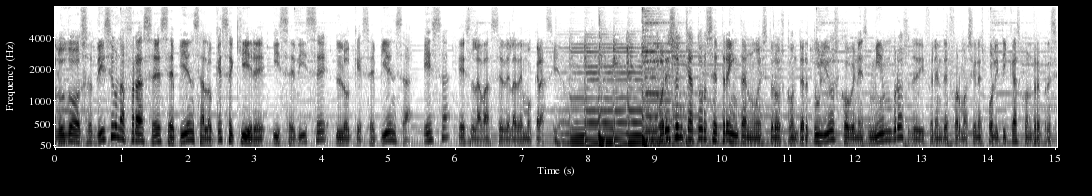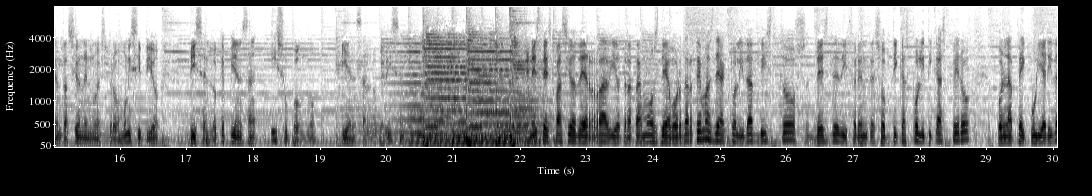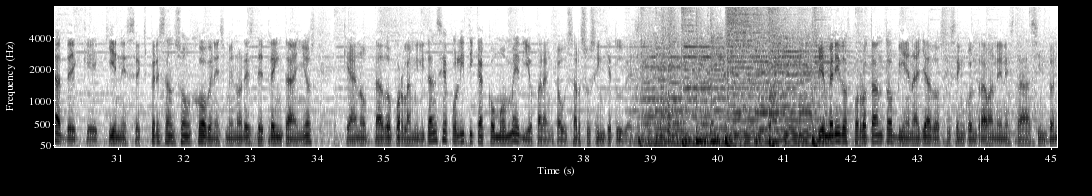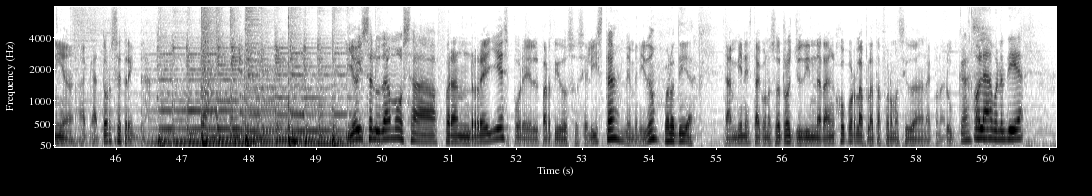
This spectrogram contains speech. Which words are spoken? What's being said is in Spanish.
Saludos. Dice una frase, se piensa lo que se quiere y se dice lo que se piensa. Esa es la base de la democracia. Por eso en 1430 nuestros contertulios, jóvenes miembros de diferentes formaciones políticas con representación en nuestro municipio, dicen lo que piensan y supongo piensan lo que dicen. En este espacio de radio tratamos de abordar temas de actualidad vistos desde diferentes ópticas políticas, pero con la peculiaridad de que quienes se expresan son jóvenes menores de 30 años que han optado por la militancia política como medio para encauzar sus inquietudes. Bienvenidos, por lo tanto, bien hallados si se encontraban en esta sintonía a 1430. Y hoy saludamos a Fran Reyes por el Partido Socialista. Bienvenido. Buenos días. También está con nosotros Judith Naranjo por la Plataforma Ciudadana con Arucas. Hola, buenos días.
